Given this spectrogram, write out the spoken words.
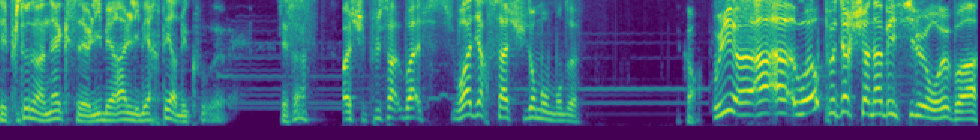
T'es plutôt dans un axe libéral libertaire du coup. euh, C'est ça? Ouais, je suis plus. un- Ouais, on va dire ça, je suis dans mon monde. D'accord. Oui, euh, ah, ah, ouais, on peut dire que je suis un imbécile heureux. Bah,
